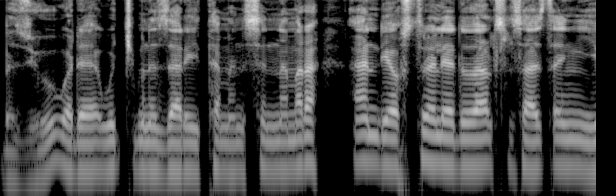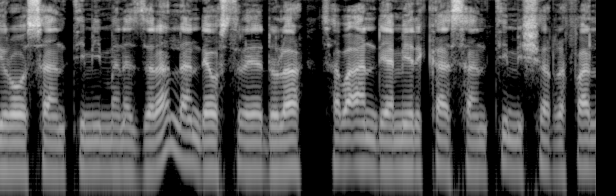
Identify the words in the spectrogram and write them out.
በዚሁ ወደ ውጭ ምንዛሪ ተመን ስናመራ አንድ የአውስትራሊያ ዶላር 69 ዩሮ ሳንቲም ይመነዘራል። አንድ የአውስትራሊያ ዶላር 71 የአሜሪካ ሳንቲም ይሸርፋል።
